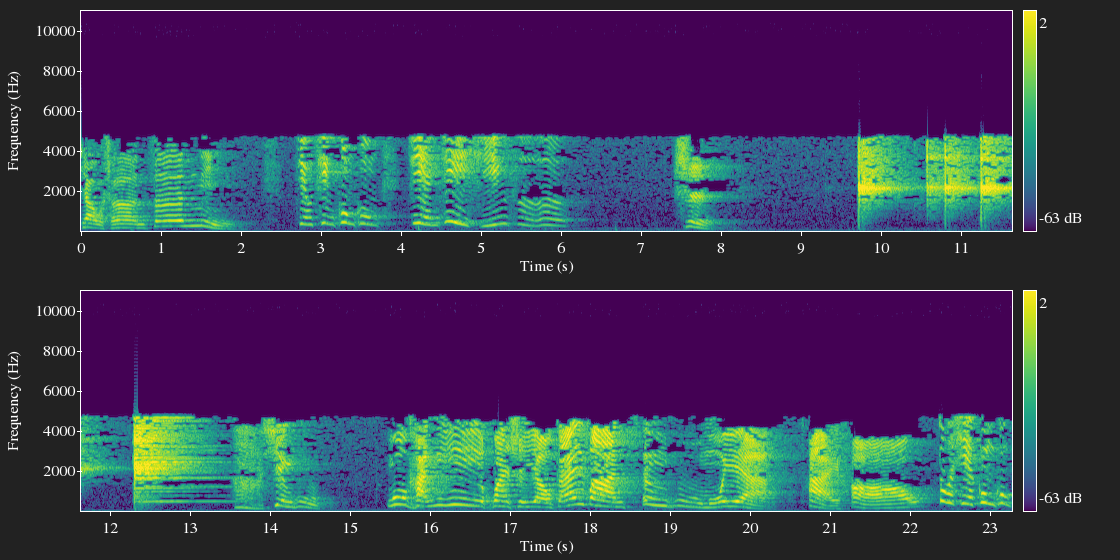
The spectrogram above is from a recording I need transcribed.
小生遵命。就请公公见机行事。是。啊，仙姑。我看你还是要改扮陈姑模样才好。多谢公公。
